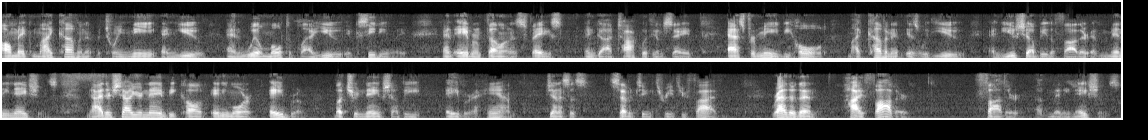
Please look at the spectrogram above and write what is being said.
I'll make my covenant between me and you, and will multiply you exceedingly. And Abram fell on his face, and God talked with him, saying, As for me, behold, my covenant is with you, and you shall be the father of many nations. Neither shall your name be called any more Abram, but your name shall be Abraham Genesis 17, 3 through 5, rather than High Father, Father of many nations,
